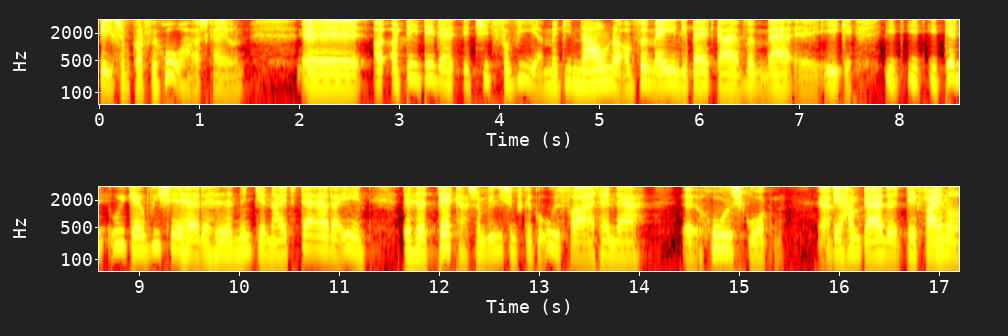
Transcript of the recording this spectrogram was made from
del, som Godfrey Ho har skrevet. Ja. Øh, og, og det er det, der tit forvirrer med de navne, og hvem er egentlig bad guy, og hvem er øh, ikke. I, i, I den udgave, vi ser her, der hedder Ninja Knight, der er der en, der hedder Decker, som vi ligesom skal gå ud fra, at han er øh, hovedskurken. Ja. Og det er ham, der er det, det final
